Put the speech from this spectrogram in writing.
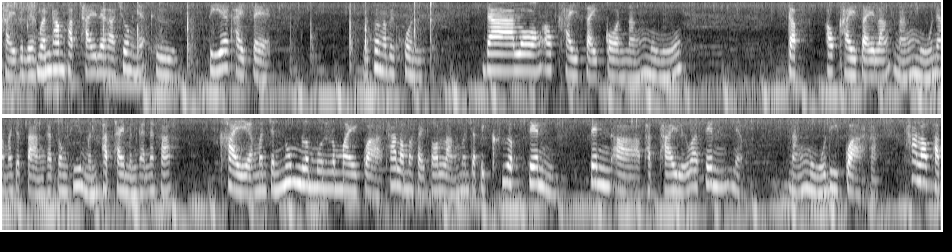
ไข่ไปเลย เหมือนทำผัดไทยเลยค่ะ ช่วงเนี้ยคือเตีให้ไข่แตกอย่าเพิ่งเอาไปคน ดาลองเอาไข่ใส่ก่อนหนังหมู กับเอาไข่ใส่หลังหนังหมูเนี่ยมันจะต่างกันตรงที่เหมือนผัดไทยเหมือนกันนะคะ ไข่อะมันจะนุ่มละมุนละไมกว่า ถ้าเรามาใส่ตอนหลัง มันจะไปเคลือบเส้นเส้นอ่าผัดไทยหรือว่าเส้นเนี่ยหนังหมูดีกว่าค่ะ ถ้าเราผัด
